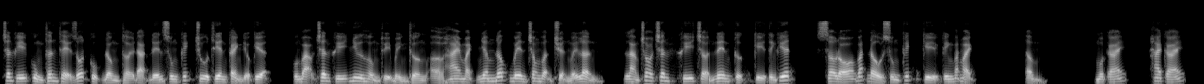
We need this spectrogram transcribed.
chân khí cùng thân thể rốt cục đồng thời đạt đến xung kích chu thiên cảnh điều kiện cùng bạo chân khí như hồng thủy bình thường ở hai mạch nhâm đốc bên trong vận chuyển mấy lần, làm cho chân khí trở nên cực kỳ tinh khiết, sau đó bắt đầu xung kích kỳ kinh bắt mạch. Ẩm một cái, hai cái,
